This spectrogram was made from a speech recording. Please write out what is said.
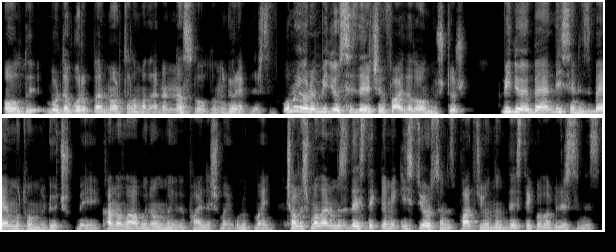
oldu. Burada grupların ortalamalarının nasıl olduğunu görebilirsiniz. Umuyorum video sizler için faydalı olmuştur. Videoyu beğendiyseniz beğen butonunu göçürtmeyi, kanala abone olmayı ve paylaşmayı unutmayın. Çalışmalarımızı desteklemek istiyorsanız Patreon'dan destek olabilirsiniz.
